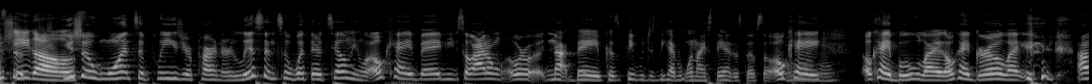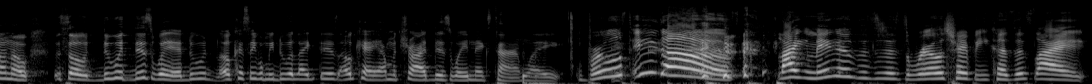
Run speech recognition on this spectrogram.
you should, egos. you should want to please your partner. Listen to what they're telling you. Like, okay, babe. So I don't, or not, babe, because people just be having one night stands and stuff. So okay, Mm-hmm. okay, boo. Like, okay, girl. Like, I don't know. So do it this way. Do it. Okay, so you want me to do it like this? Okay, I'm gonna try it this way next time. Like, Bruce egos. like niggas is just real trippy because it's like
